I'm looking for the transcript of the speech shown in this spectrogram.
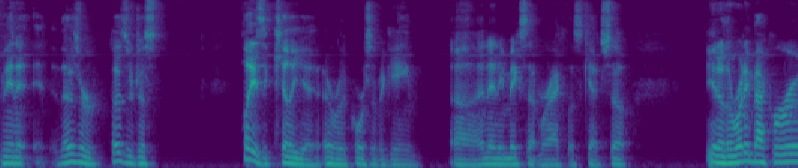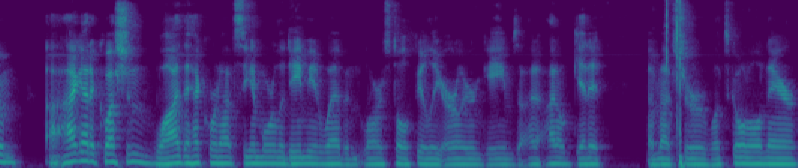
I mean, it, it- those are those are just plays that kill you over the course of a game, uh, and then he makes that miraculous catch. So, you know, the running back room. I got a question: Why the heck we're not seeing more La'Damian Webb and Lawrence Toafili earlier in games? I, I don't get it. I'm not sure what's going on there.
